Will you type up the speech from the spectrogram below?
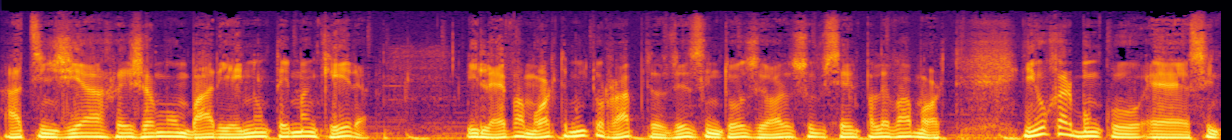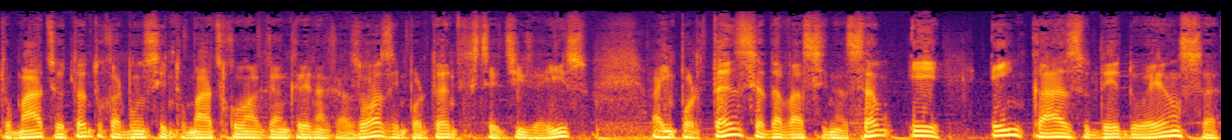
atingir a região lombar, e aí não tem manqueira e leva à morte muito rápido, às vezes em 12 horas é suficiente para levar à morte. E o carbúnculo é, sintomático, tanto o carbúnculo sintomático como a gangrena gasosa, é importante que você diga isso, a importância da vacinação e em caso de doença,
